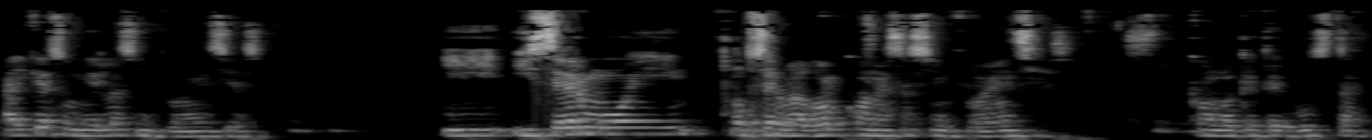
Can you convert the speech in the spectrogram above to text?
hay que asumir las influencias. Y, y ser muy observador con esas influencias, con lo que te gusta.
